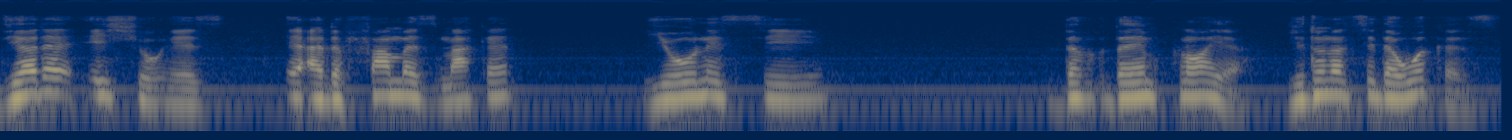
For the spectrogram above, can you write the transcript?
The other issue is at the farmers market, you only see the, the employer. You do not see the workers.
